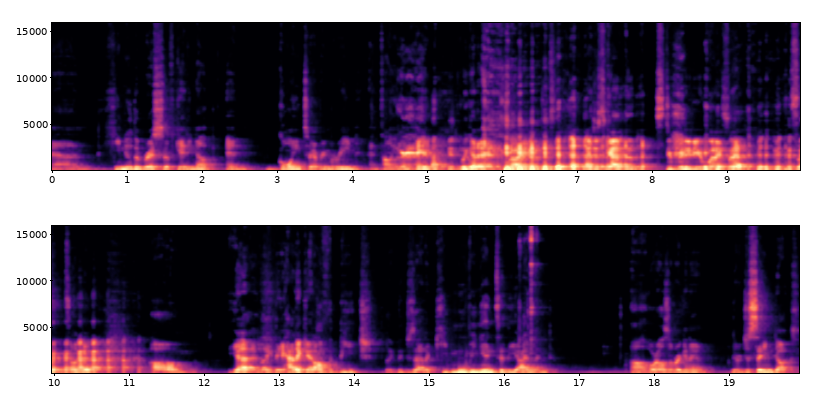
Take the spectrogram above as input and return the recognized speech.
and he knew the risks of getting up and going to every marine and telling them, "Hey, we gotta." Sorry, I just, I just got the stupidity of what I said. it's, it's all good. Um, yeah, like they had to get off the beach. Like they just had to keep moving into the island, uh, or else they were gonna. They were just sitting ducks.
